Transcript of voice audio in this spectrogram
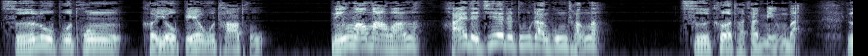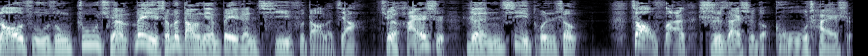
此路不通。”可又别无他途。宁王骂完了，还得接着督战攻城啊！此刻他才明白，老祖宗朱权为什么当年被人欺负到了家，却还是忍气吞声。造反实在是个苦差事。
